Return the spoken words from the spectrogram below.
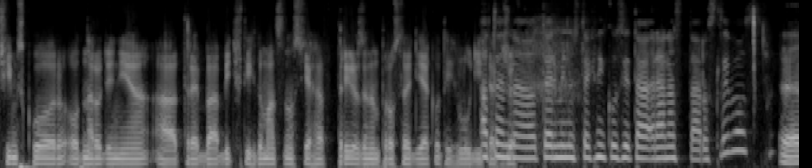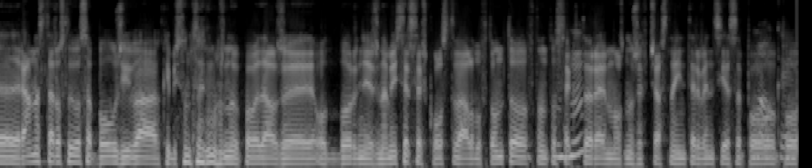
čím skôr od narodenia a treba byť v tých domácnostiach a v prírodzenom prostredí ako tých ľudí. A ten Takže, eh, terminus technicus je tá rána starostlivosť? E, rána starostlivosť sa používa, keby som tak možno povedal, že odborne, že na ministerstve školstva alebo v tomto, v tomto mm-hmm. sektore, možno, že včasná intervencia sa po, no, okay. po,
